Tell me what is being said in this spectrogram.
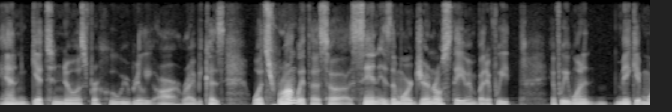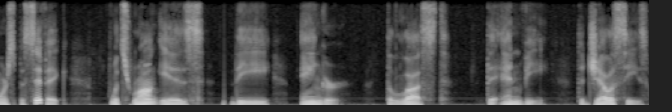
and get to know us for who we really are, right? Because what's wrong with us, so uh, sin is the more general statement, but if we if we want to make it more specific, what's wrong is the anger, the lust, the envy, the jealousies.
